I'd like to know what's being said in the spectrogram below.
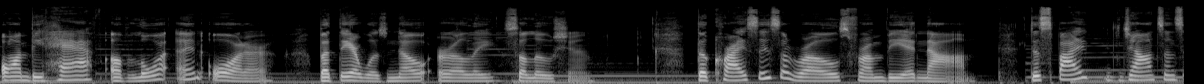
on behalf of law and order, but there was no early solution. The crisis arose from Vietnam. Despite Johnson's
